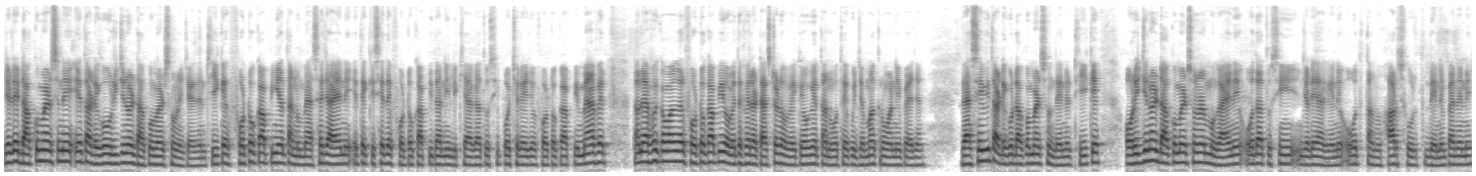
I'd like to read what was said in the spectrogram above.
ਜਿਹੜੇ ਡਾਕੂਮੈਂਟਸ ਨੇ ਇਹ ਤੁਹਾਡੇ ਕੋਲ ਓਰੀਜਨਲ ਡਾਕੂਮੈਂਟਸ ਹੋਣੇ ਚਾਹੀਦੇ ਨੇ ਠੀਕ ਹੈ? ਫੋਟੋ ਕਾਪੀਆਂ ਤੁਹਾਨੂੰ ਮੈਸੇਜ ਆਏ ਨੇ ਇਹ ਤੇ ਕਿਸੇ ਦੇ ਫੋਟੋ ਕਾਪੀ ਦਾ ਨਹੀਂ ਲਿਖਿਆ ਹੈਗਾ ਤੁਸੀਂ ਪੁੱਛ ਰਹੇ ਜੋ ਫੋਟੋ ਕਾਪੀ ਮੈਂ ਫਿਰ ਤੁਹਾਨੂੰ ਇਹੋ ਹੀ ਕਹਾਂਗਾ ਫੋਟੋ ਕਾਪੀ ਹੋਵੇ ਤੇ ਫਿਰ ਅਟੈਸਟਡ ਹੋਵੇ ਕਿਉਂਕਿ ਤੁਹਾਨੂੰ ਉੱਥੇ ਕੋਈ ਜਮ੍ਹਾਂ ਕਰਵਾਉਣੀ ਪੈ ਜਾਣ ਵੈਸੇ ਵੀ ਤੁਹਾਡੇ ਕੋਲ ਡਾਕੂਮੈਂਟਸ ਹੁੰਦੇ ਨੇ, ਠੀਕ ਹੈ। ਓਰੀਜਨਲ ਡਾਕੂਮੈਂਟਸ ਉਹਨਾਂ ਨੇ ਮੰਗਾਏ ਨੇ, ਉਹਦਾ ਤੁਸੀਂ ਜਿਹੜੇ ਹੈਗੇ ਨੇ, ਉਹ ਤੁਹਾਨੂੰ ਹਰ ਸੂਰਤ ਦੇਣੇ ਪੈਣੇ ਨੇ।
